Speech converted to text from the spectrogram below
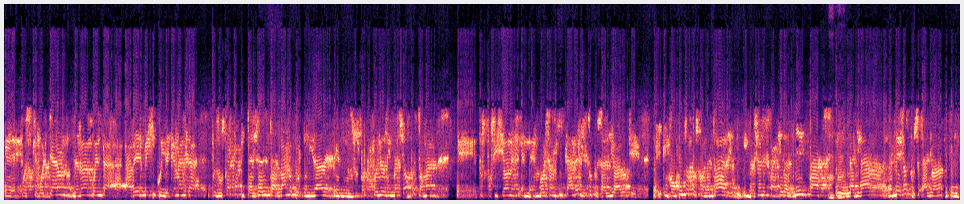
eh, pues que voltearon de nueva cuenta a, ver México y de qué manera pues buscar capitalizar esta gran oportunidad en, sus portafolios de inversión, pues toman eh, pues posiciones en, bolsa mexicana y esto pues ha llevado que eh, en conjunto pues con la entrada de inversión extranjera directa, la llegada de remesas, pues ha llevado a que el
